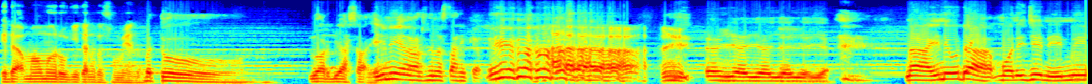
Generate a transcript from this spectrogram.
Tidak mau merugikan konsumen. betul luar biasa. Ini yang harus dilestarikan. Eh, Iya iya iya iya iya. Nah, ini udah mohon izin ini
